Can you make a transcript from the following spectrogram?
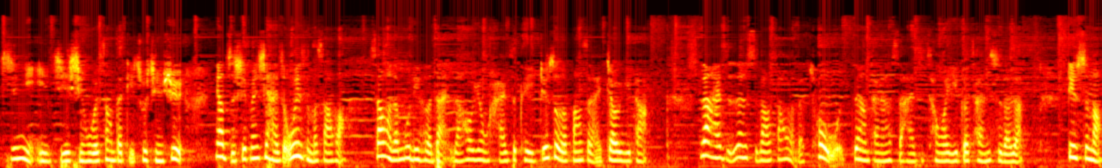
心理以及行为上的抵触情绪，要仔细分析孩子为什么撒谎，撒谎的目的何在，然后用孩子可以接受的方式来教育他，让孩子认识到撒谎的错误，这样才能使孩子成为一个诚实的人。第四呢？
